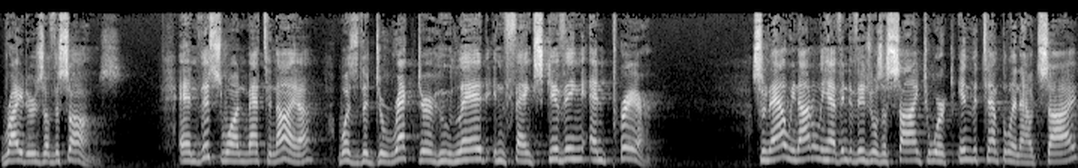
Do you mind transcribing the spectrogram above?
writers of the Psalms. And this one, Mattaniah, was the director who led in thanksgiving and prayer. So now we not only have individuals assigned to work in the temple and outside,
